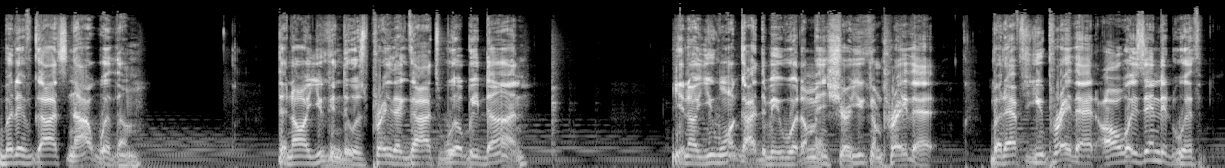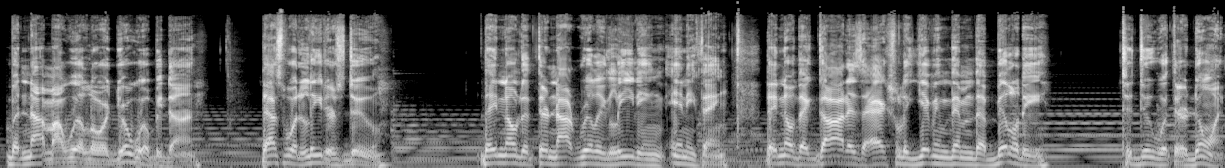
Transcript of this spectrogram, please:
But if God's not with them, then all you can do is pray that God's will be done. You know, you want God to be with them, and sure, you can pray that. But after you pray that, always end it with, But not my will, Lord, your will be done. That's what leaders do. They know that they're not really leading anything. They know that God is actually giving them the ability to do what they're doing.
